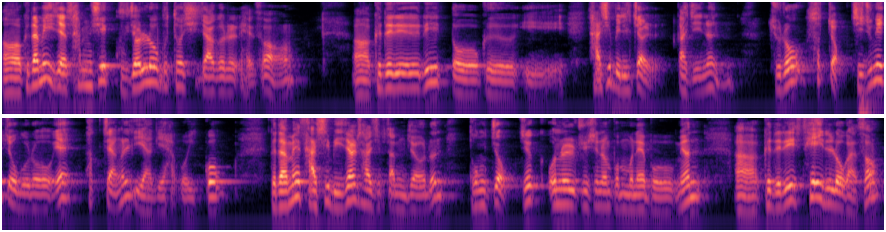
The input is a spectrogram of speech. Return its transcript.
어, 그 다음에 이제 39절로부터 시작을 해서 어, 그들이 또 그 이 41절까지는 주로 서쪽 지중해 쪽으로의 확장을 이야기하고 있고 그 다음에 42절 43절은 동쪽 즉 오늘 주시는 본문에 보면 아, 그들이 세일로 가서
